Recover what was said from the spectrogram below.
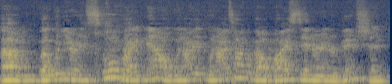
Um, but when you're in school right now, when I, when I talk about bystander intervention,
